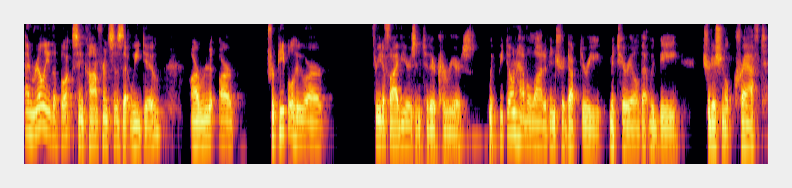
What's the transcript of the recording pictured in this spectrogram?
And really, the books and conferences that we do are, are for people who are three to five years into their careers. We don't have a lot of introductory material that would be traditional craft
